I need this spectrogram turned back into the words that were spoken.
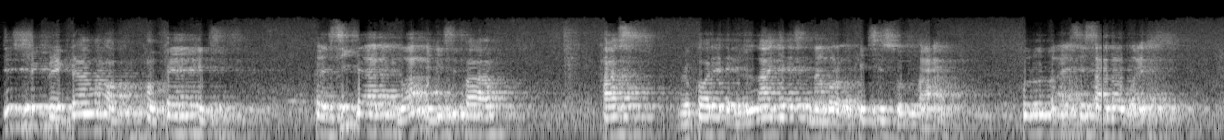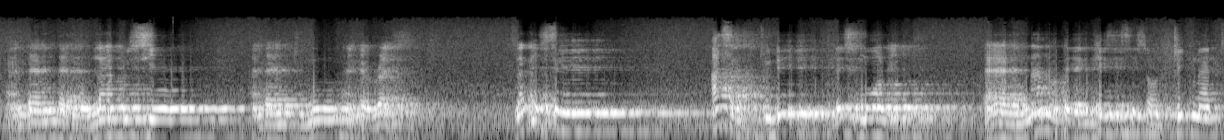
This District breakdown of confirmed cases. You can see that Wa Municipal has recorded the largest number of cases so far, followed by Sisala West, and then the Lambussie, and then Tumu, and the rest. Let me say, as of today, none of the cases is on treatment.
